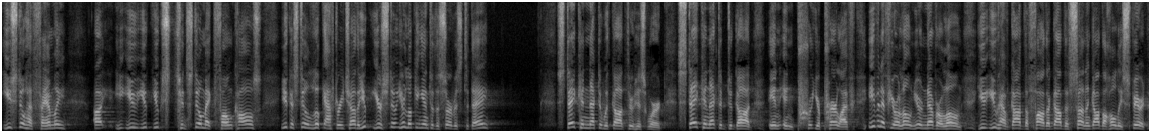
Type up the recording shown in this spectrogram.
you still have family. Uh, you, you, you can still make phone calls. You can still look after each other. You, you're, still, you're looking into the service today. Stay connected with God through His Word. Stay connected to God in, in pr- your prayer life. Even if you're alone, you're never alone. You, you have God the Father, God the Son, and God the Holy Spirit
